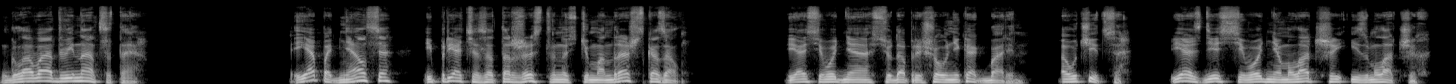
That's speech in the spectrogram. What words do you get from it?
Глава 12 Я поднялся и, пряча за торжественностью мандраж, сказал. «Я сегодня сюда пришел не как барин, а учиться. Я здесь сегодня младший из младших.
